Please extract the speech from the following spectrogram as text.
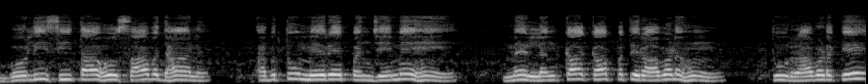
बोली, सीता हो सावधान, अब तू मेरे पंजे में है। मैं लंका का पति रावण हूँ, तू रावण के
